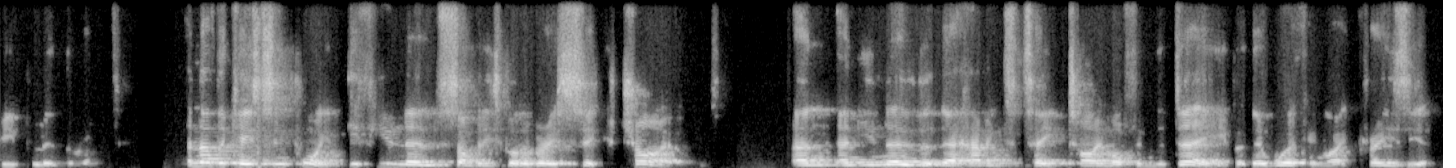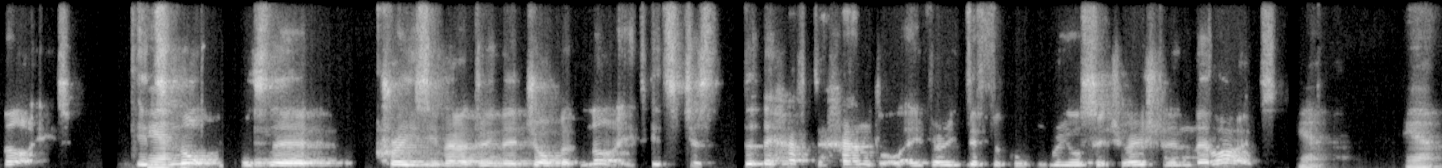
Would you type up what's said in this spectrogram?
people in the room. Another case in point, if you know somebody's got a very sick child and, and you know that they're having to take time off in the day, but they're working like crazy at night, it's yeah. not because they're crazy about doing their job at night. It's just that they have to handle a very difficult real situation in their lives. Yeah. Yeah.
